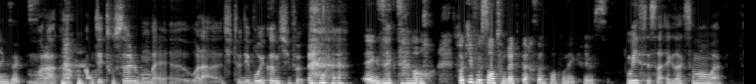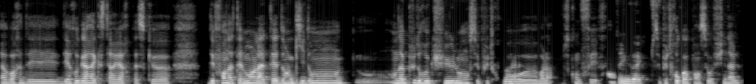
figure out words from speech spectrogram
Exact. Voilà, quand, quand tu es tout seul, bon ben euh, voilà, tu te débrouilles comme tu peux. exactement. Je crois qu'il faut s'entourer de personnes quand on écrit aussi. Oui, c'est ça, exactement, ouais avoir des, des, regards extérieurs parce que des fois on a tellement la tête dans le guidon, on n'a plus de recul, on sait plus trop euh, voilà ce qu'on fait. Enfin, exact. On sait plus trop quoi penser au final.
